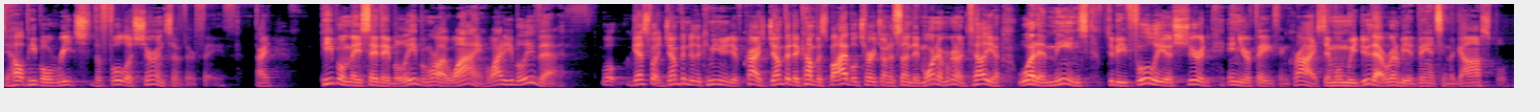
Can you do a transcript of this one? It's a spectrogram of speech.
to help people reach the full assurance of their faith. Right? People may say they believe, but we're like, why? Why do you believe that? Well, guess what? Jump into the community of Christ. Jump into Compass Bible Church on a Sunday morning. We're going to tell you what it means to be fully assured in your faith in Christ. And when we do that, we're going to be advancing the gospel.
